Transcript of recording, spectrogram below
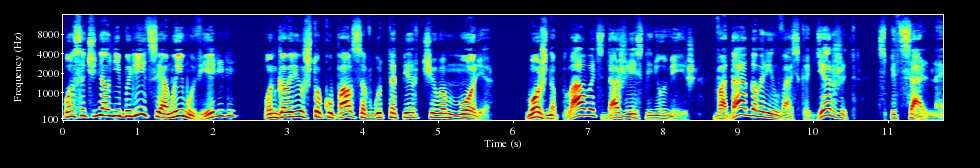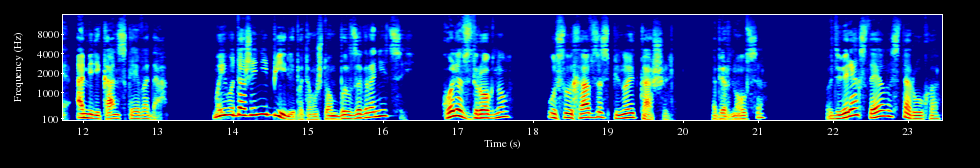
Он сочинял небылицы, а мы ему верили. Он говорил, что купался в Гутаперчевом море. Можно плавать, даже если не умеешь. Вода, — говорил Васька, — держит специальная американская вода. Мы его даже не били, потому что он был за границей. Коля вздрогнул, услыхав за спиной кашель обернулся. В дверях стояла старуха.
